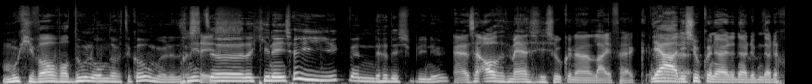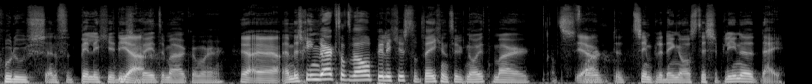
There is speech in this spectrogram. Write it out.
moet je wel wat doen om er te komen. Dat is niet eh, dat je ineens, hey, ik ben gedisciplineerd. Ja, er zijn altijd mensen die zoeken naar een lifehack. Ja, Eh, die zoeken naar de, naar de, naar de goedoes en het pilletje die Ja. ze beter maken. Maar... Ja, ja, ja. En misschien werkt dat wel, pilletjes, dat weet je natuurlijk nooit. Maar ja. voor de simpele dingen als discipline, nee.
